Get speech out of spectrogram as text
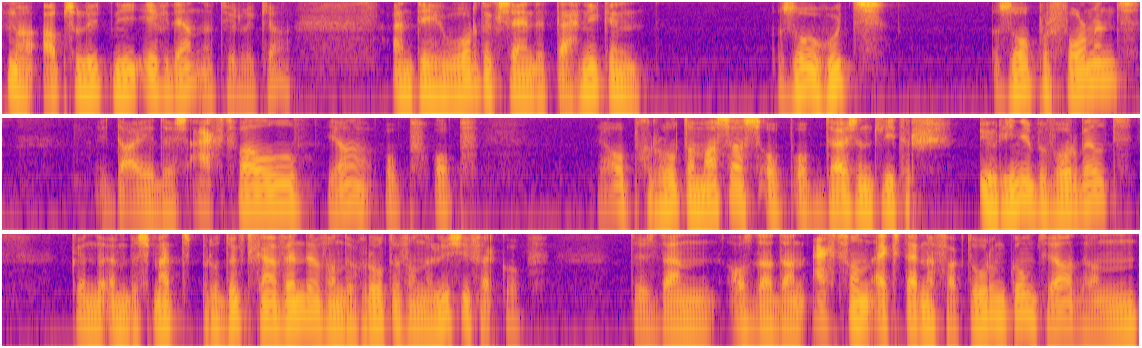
maar absoluut niet evident natuurlijk. Ja. En tegenwoordig zijn de technieken zo goed, zo performant, dat je dus echt wel ja, op, op, ja, op grote massa's, op, op 1000 liter urine bijvoorbeeld, kun je een besmet product gaan vinden van de grootte van een luciferkop. Dus dan, als dat dan echt van externe factoren komt, ja, dan,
